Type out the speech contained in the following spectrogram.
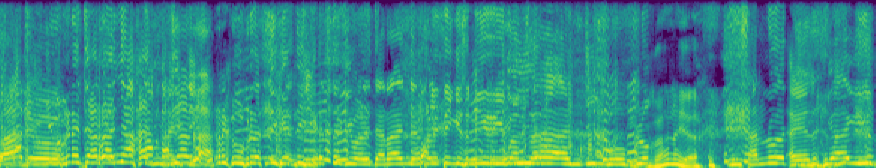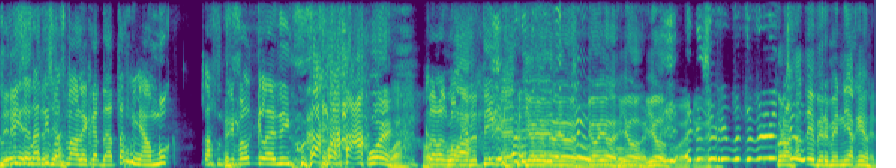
Aduh. Gimana caranya anjing? Enggak, enggak. Kuburan tiga tiga tuh gimana caranya? Paling tinggi sendiri Iya anjing goblok. Gimana ya? Nisan lu tiga gitu. Jadi nanti pas malaikat datang nyambuk langsung triple kill anjing. Woi. Kalau Wah. ngeluarin tiga. Yo yo yo yo yo yo yo yo. Aduh sorry betul Kurang satu ya biar maniak ya.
